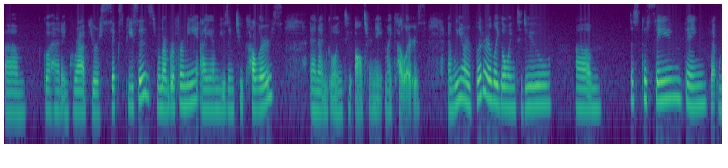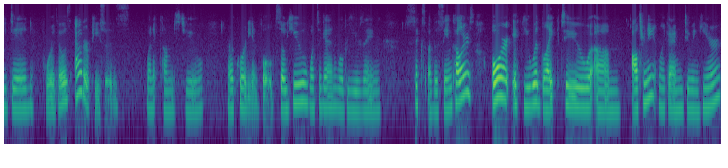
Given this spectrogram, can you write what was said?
Um, go ahead and grab your six pieces. Remember for me, I am using two colors and I'm going to alternate my colors. And we are literally going to do um, just the same thing that we did for those outer pieces when it comes to our accordion fold. So you, once again, will be using six of the same colors, or if you would like to um, alternate like I'm doing here,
